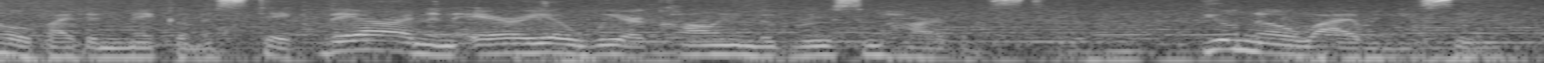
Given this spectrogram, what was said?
Hope I didn't make a mistake. They are in an area we are calling the Gruesome Harvest. You'll know why when you see it.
